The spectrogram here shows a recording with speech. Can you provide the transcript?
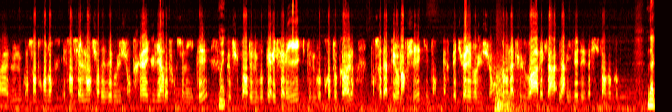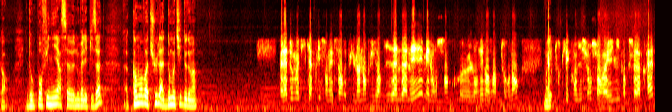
Euh, nous nous concentrons donc essentiellement sur des évolutions très régulières de fonctionnalités, Ouais. le support de nouveaux périphériques, de nouveaux protocoles pour s'adapter au marché qui est en perpétuelle évolution, comme on a pu le voir avec la- l'arrivée des assistants vocaux. D'accord. Donc pour finir ce nouvel épisode, euh, comment vois-tu la domotique de demain? La domotique a pris son essor depuis maintenant plusieurs dizaines d'années, mais l'on sent que l'on est dans un tournant. Oui. Toutes les conditions sont réunies pour que cela prenne.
